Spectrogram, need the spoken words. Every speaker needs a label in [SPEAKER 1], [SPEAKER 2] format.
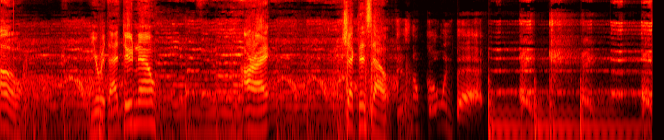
[SPEAKER 1] Oh, you're with that dude now? Alright. Check this out.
